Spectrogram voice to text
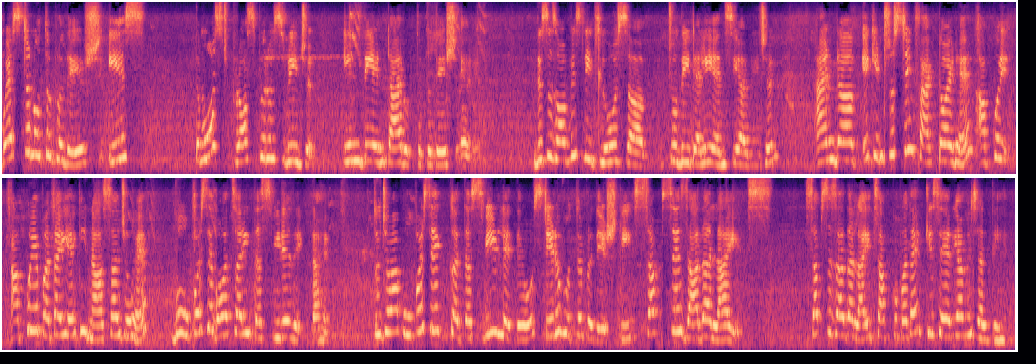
Western Uttar Pradesh is the most prosperous region in the entire Uttar Pradesh area. This is obviously close uh, to the Delhi NCR region. And uh, एक इंटरेस्टिंग फैक्टॉइड है आपको आपको ये पता ही है कि नासा जो है वो ऊपर से बहुत सारी तस्वीरें देखता है तो जब आप ऊपर से एक तस्वीर लेते हो, स्टेट ऑफ़ उत्तर प्रदेश की सबसे ज़्यादा लाइट्स सबसे ज़्यादा लाइट्स आपको पता है किस एरिया में चलती हैं?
